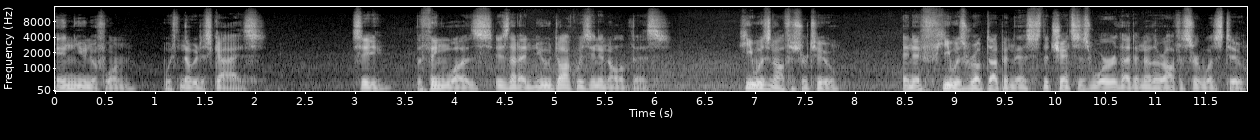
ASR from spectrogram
in uniform, with no disguise. See, the thing was, is that I knew Doc was in in all of this. He was an officer too, and if he was roped up in this, the chances were that another officer was too.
